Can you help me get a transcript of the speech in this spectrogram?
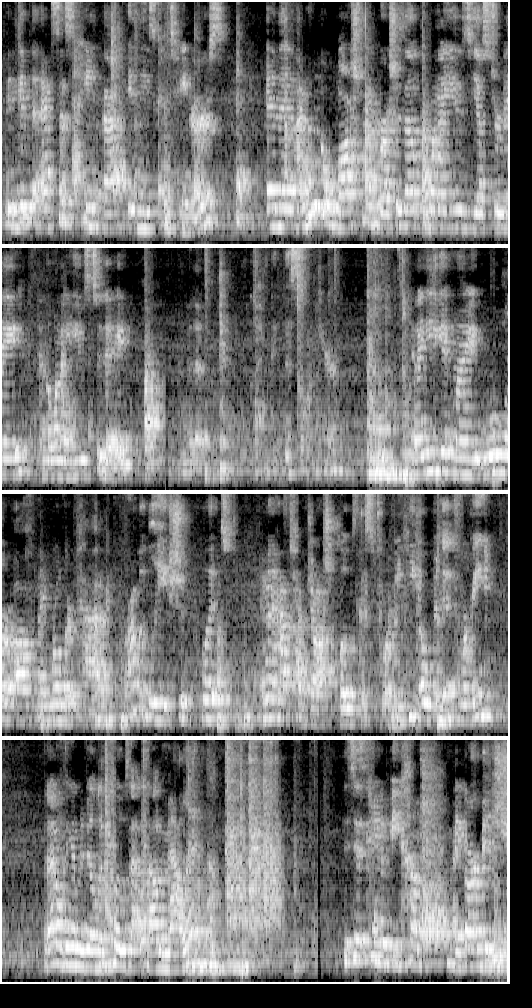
I'm gonna get the excess paint back in these containers. And then I'm gonna go wash my brushes out, the one I used yesterday and the one I used today. I'm gonna go ahead and get this on here. And I need to get my roller off my roller pad. I probably should put, I'm gonna have to have Josh close this for me. He opened it for me, but I don't think I'm gonna be able to close that without a mallet. This has kind of become my garbage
